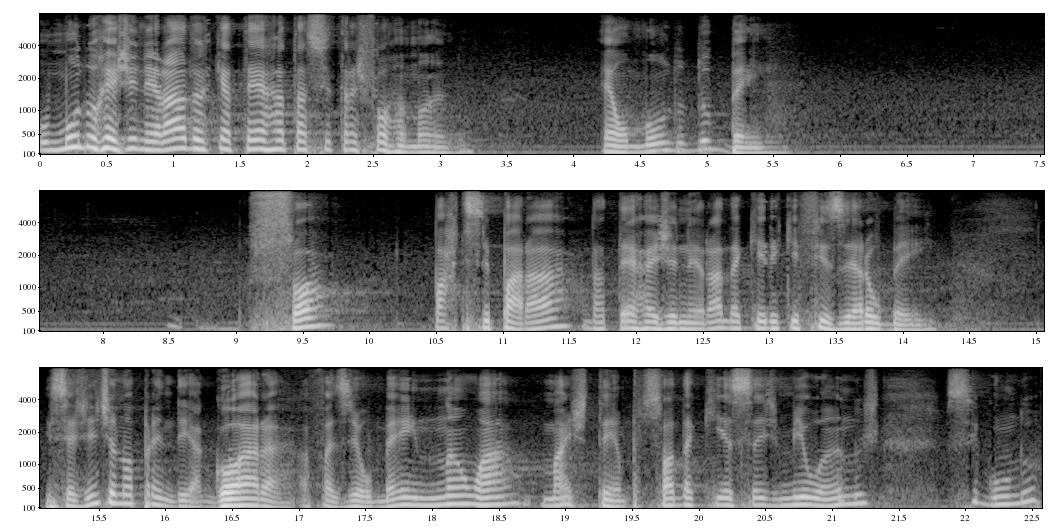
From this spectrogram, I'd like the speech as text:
O mundo regenerado que a Terra está se transformando é o mundo do bem. só participará da terra regenerada aquele que fizer o bem. E se a gente não aprender agora a fazer o bem, não há mais tempo. Só daqui a seis mil anos, segundo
